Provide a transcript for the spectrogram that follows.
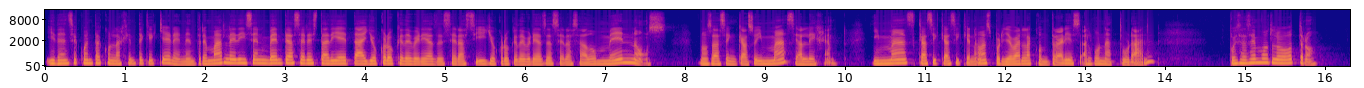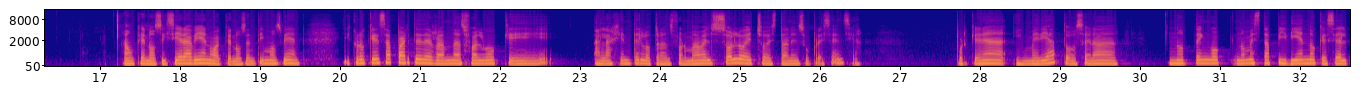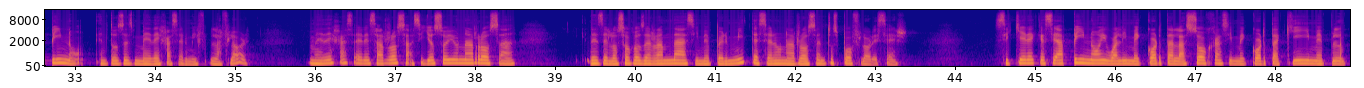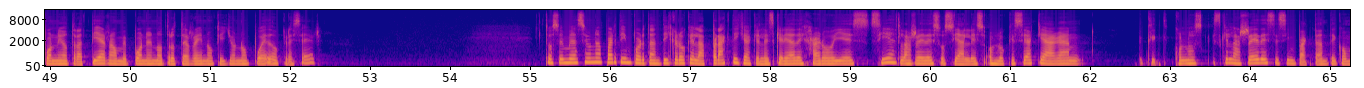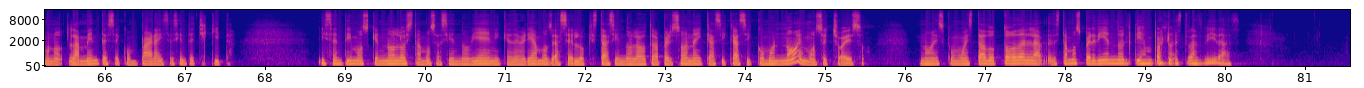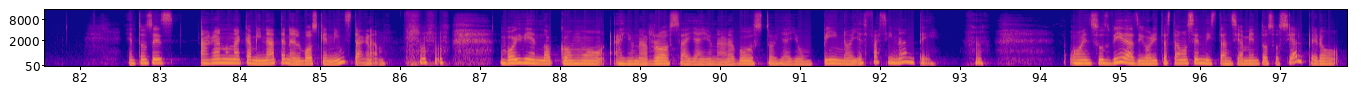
Y dense cuenta con la gente que quieren. Entre más le dicen, vente a hacer esta dieta, yo creo que deberías de ser así, yo creo que deberías de hacer asado, menos nos hacen caso y más se alejan. Y más casi, casi que nada más por llevar la contraria es algo natural, pues hacemos lo otro aunque nos hiciera bien o a que nos sentimos bien. Y creo que esa parte de Ramdas fue algo que a la gente lo transformaba el solo hecho de estar en su presencia, porque era inmediato, o sea, no tengo, no me está pidiendo que sea el pino, entonces me deja ser la flor, me deja ser esa rosa. Si yo soy una rosa desde los ojos de Ramdas y me permite ser una rosa, entonces puedo florecer. Si quiere que sea pino, igual y me corta las hojas y me corta aquí y me pone otra tierra o me pone en otro terreno que yo no puedo crecer. Entonces me hace una parte importante y creo que la práctica que les quería dejar hoy es, sí, es las redes sociales o lo que sea que hagan. con los, es que las redes es impactante como la mente se compara y se siente chiquita y sentimos que no lo estamos haciendo bien y que deberíamos de hacer lo que está haciendo la otra persona y casi casi como no hemos hecho eso. No es como he estado toda la estamos perdiendo el tiempo en nuestras vidas. Entonces, hagan una caminata en el bosque en Instagram. Voy viendo cómo hay una rosa y hay un arbusto y hay un pino y es fascinante. o en sus vidas, digo, ahorita estamos en distanciamiento social, pero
